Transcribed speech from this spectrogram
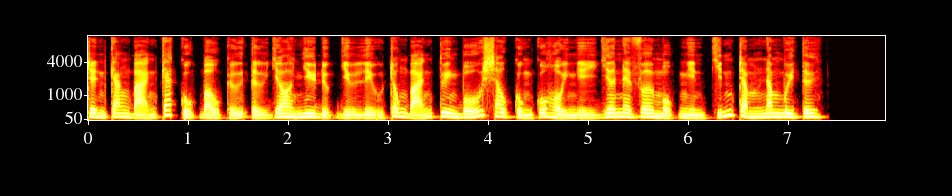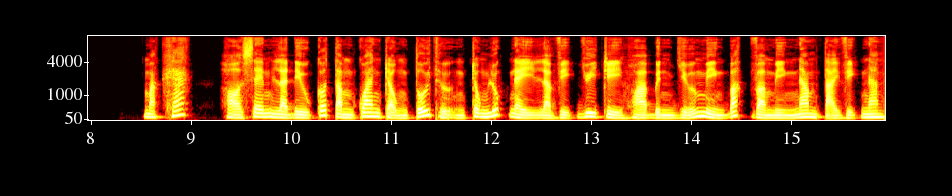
trên căn bản các cuộc bầu cử tự do như được dự liệu trong bản tuyên bố sau cùng của Hội nghị Geneva 1954. Mặt khác, họ xem là điều có tầm quan trọng tối thượng trong lúc này là việc duy trì hòa bình giữa miền Bắc và miền Nam tại Việt Nam.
